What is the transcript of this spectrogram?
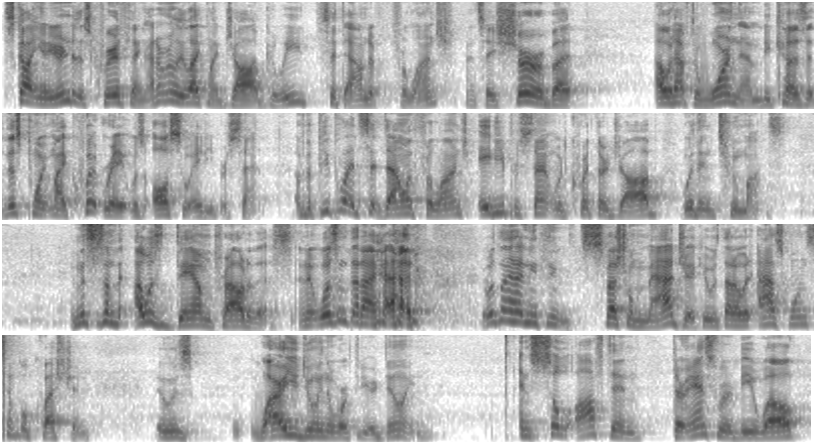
Scott, you know, you're into this career thing. I don't really like my job. Could we sit down for lunch? I'd say, sure, but I would have to warn them because at this point, my quit rate was also 80%. Of the people I'd sit down with for lunch, 80% would quit their job within two months. And this is something, I was damn proud of this. And it wasn't that I had, it wasn't that I had anything special magic. It was that I would ask one simple question. It was, why are you doing the work that you're doing? And so often, their answer would be, well,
